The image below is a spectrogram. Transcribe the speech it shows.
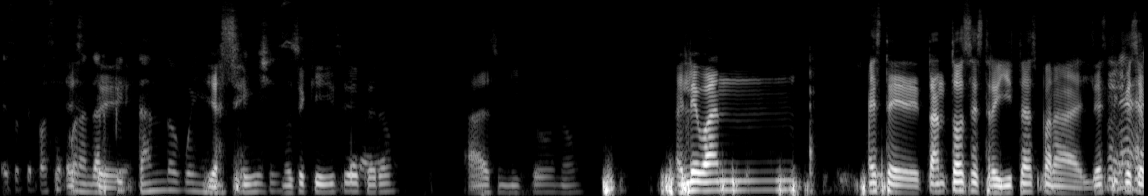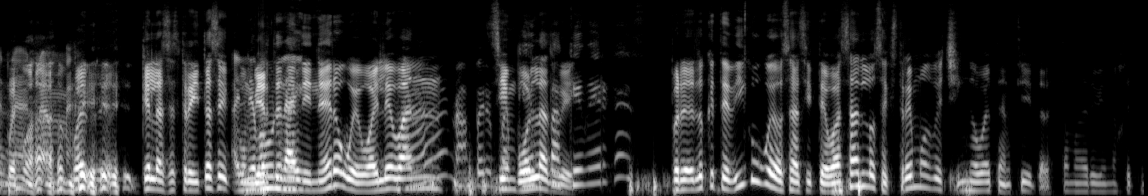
eso te pasa por andar Este, pitando, güey. Ya sé, güey. No sé qué hice, pero. Ah, es un micro, no. Ahí le van. Este, tantas estrellitas para el de este que se Nah, puede. nah, Bueno, que las estrellitas se Ahí convierten like. en dinero, güey. O ahí le van. No, pero 100 ¿pa' qué- bolas, güey. qué vergas? Pero es lo que te digo, güey. O sea, si te vas a los extremos, güey, chinga, voy a tener que editar esta madre bien ojete.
